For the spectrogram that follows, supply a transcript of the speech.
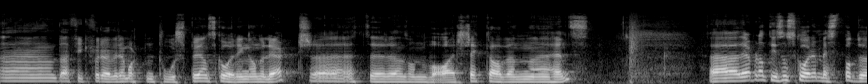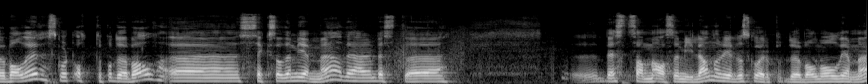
Eh, Der fikk for øvrig Morten Thorsby en skåring annullert eh, etter en sånn VAR-sjekk av en eh, hens. Det er blant de som skårer mest på dødballer. Skåret åtte på dødball. Seks av dem hjemme. Det er den beste best sammen med AC Milan når det gjelder å skåre på dødballmål hjemme.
